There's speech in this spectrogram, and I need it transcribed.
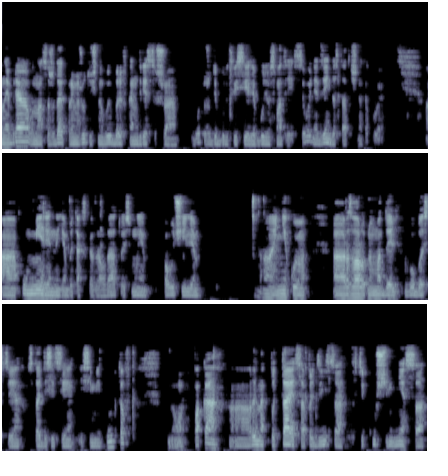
ноября у нас ожидают промежуточные выборы в Конгресс США. Вот уже где будет веселье, будем смотреть. Сегодня день достаточно такой а, умеренный, я бы так сказал. да, То есть мы получили а, некую а, разворотную модель в области 110,7 пунктов. Но пока рынок пытается определиться в текущем место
